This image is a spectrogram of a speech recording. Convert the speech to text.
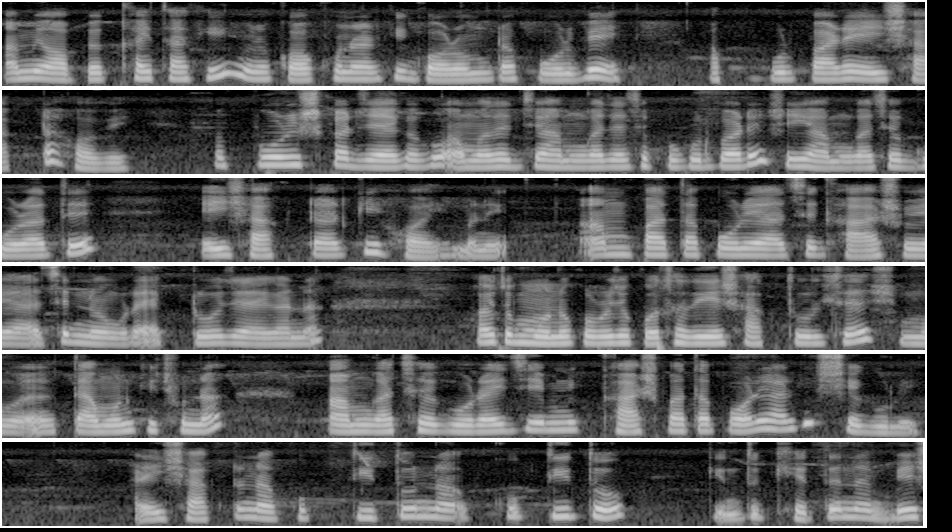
আমি অপেক্ষায় থাকি মানে কখন আর কি গরমটা পড়বে, আর পুকুর পাড়ে এই শাকটা হবে। পরিষ্কার জায়গা আমাদের যে আম গাছ আছে পুকুর পাড়ে, সেই আম গাছের গোড়াতে এই শাকটা আর কি হয়। মানে আম পাতা পড়ে আছে, ঘাস হয়ে আছে, নোংরা একটুও জায়গা না। হয়তো মনে করব যে কোথা দিয়ে শাক তুলছে, তেমন কিছু না। আম গাছের গোড়ায় যে এমনি ঘাস পাতা পড়ে আর কি সেগুলোই। আর এই শাকটা না খুব তিতো না, খুব তিতো, কিন্তু খেতে না বেশ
